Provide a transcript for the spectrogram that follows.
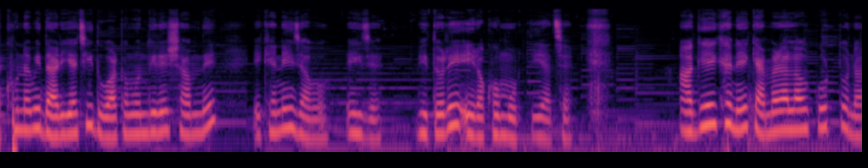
এখন আমি দাঁড়িয়ে আছি দুয়ারকা মন্দিরের সামনে। এখানেই যাব। এই যে, ভিতরে এরকম মূর্তি আছে। আগে এখানে ক্যামেরা অ্যালাউ করতো না,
